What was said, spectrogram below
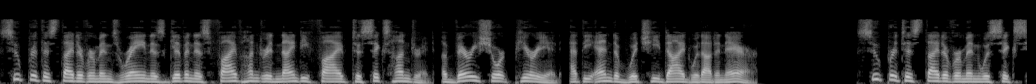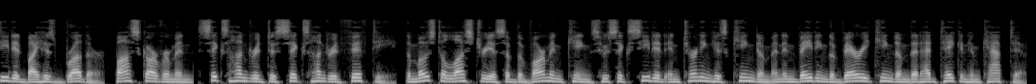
Suprathasthitavarman's reign is given as 595 to 600, a very short period, at the end of which he died without an heir. Suprathasthitavarman was succeeded by his brother, Bhaskarvarman 600 to 650, the most illustrious of the Varman kings who succeeded in turning his kingdom and invading the very kingdom that had taken him captive.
